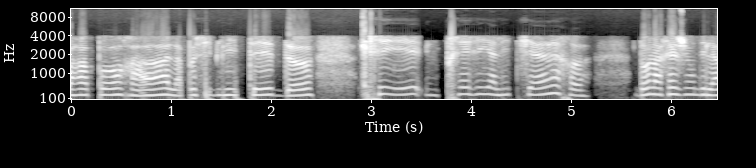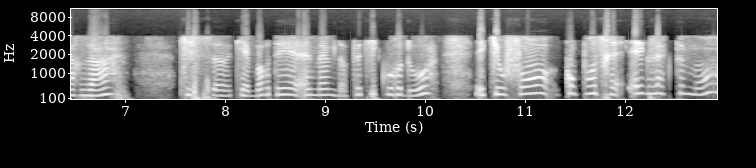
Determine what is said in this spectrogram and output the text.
par rapport à la possibilité de créer une prairie à litière dans la région qui, qui est bordée elle-même d'un petit cours d'eau et qui au fond compenserait exactement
